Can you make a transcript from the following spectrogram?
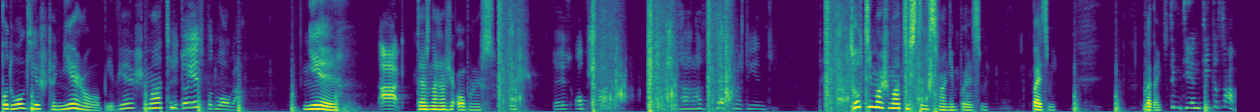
podłogi jeszcze nie robię, wiesz, Mati? Ale to jest podłoga. Nie, Tak, to jest na razie obrys. To jest obszar. To się zaraz zesra TNT. Co ty masz, Mati, z tym sraniem, powiedz mi. Powiedz mi. Gadaj. Z tym TNT to samo.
